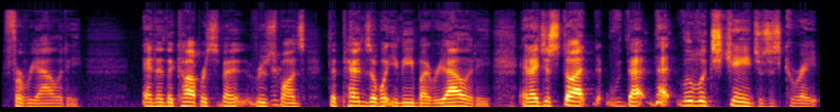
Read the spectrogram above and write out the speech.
for reality." And then the cop resp- responds, "Depends on what you mean by reality." And I just thought that that little exchange was just great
